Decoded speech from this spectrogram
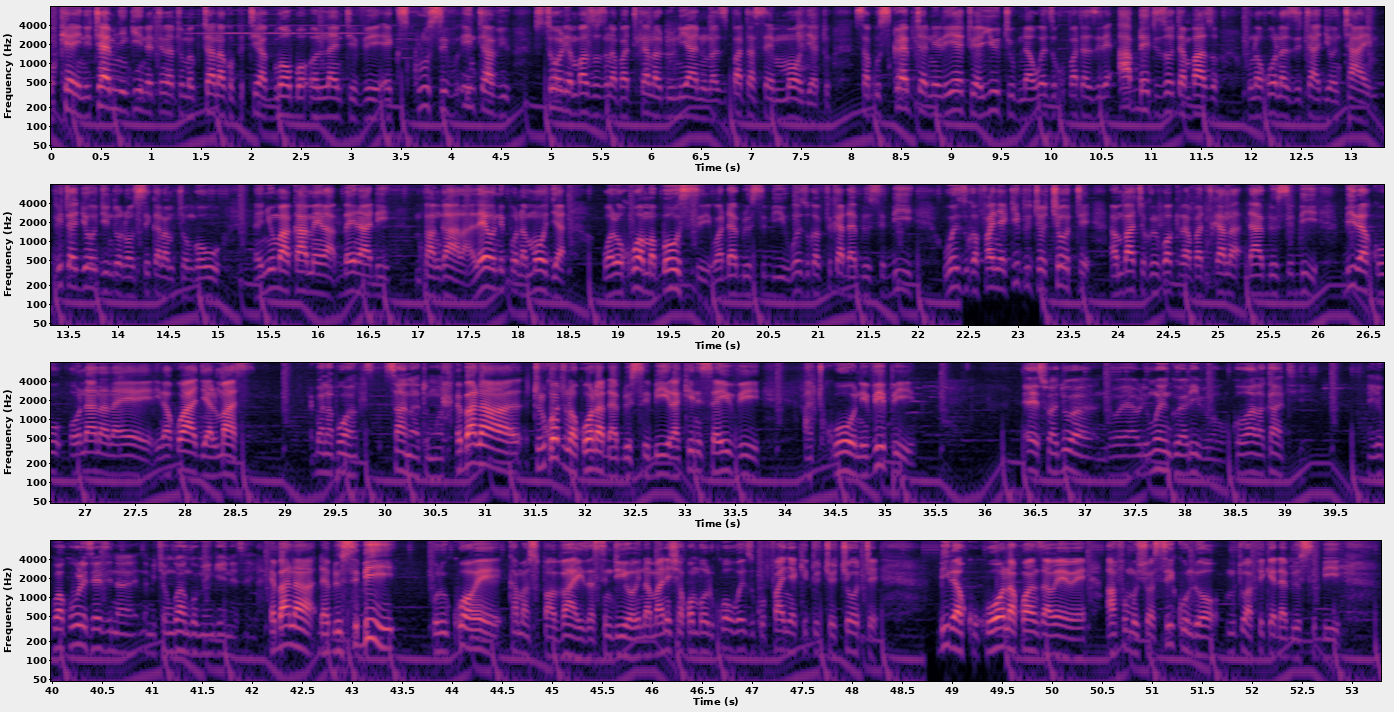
Okay, ni time nyingine tena tumekutana kupitia Global Online TV exclusive interview story ambazo zinapatikana duniani unazipata sehemu moja tu. Subscribe channel yetu ya YouTube na uweze kupata zile update zote ambazo unakuwa unazitaji on time. Peter George ndo anahusika na mchongo huu, na nyuma ya kamera Bernard Mpangala. Leo nipo na moja waliokuwa mabosi wa WCB. Uwezi ukafika WCB, uwezi ukafanya kitu chochote ambacho kilikuwa kinapatikana WCB bila kuonana na yeye. Inakuwaje Almasi? Bana poa sana tu mwana. E bana, tulikuwa tunakuona WCB lakini sasa hivi hatukuoni. Vipi? Eh, si unajua ndio ya ulimwengu yalivyo kwa harakati. Nilikuwa kule sasa hizi na, na michongo yangu mingine sasa. hivi. E bana, WCB ulikuwa we kama supervisor, si ndio? Inamaanisha kwamba ulikuwa uwezi kufanya kitu chochote bila kukuona kwanza wewe, afu mwisho wa siku ndio mtu afike WCB.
